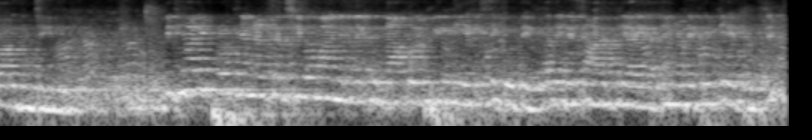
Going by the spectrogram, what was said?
സ്വാഗതം ചെയ്യുന്നു. വിദ്യാലയ പ്രവർത്തനങ്ങൾ സജീവമായി നിലനിൽക്കുന്ന ഒരു പി ടി എക്സിക്യൂട്ടീവ് അതിന്റെ സാരഥിയായ ഞങ്ങളുടെ P T A president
